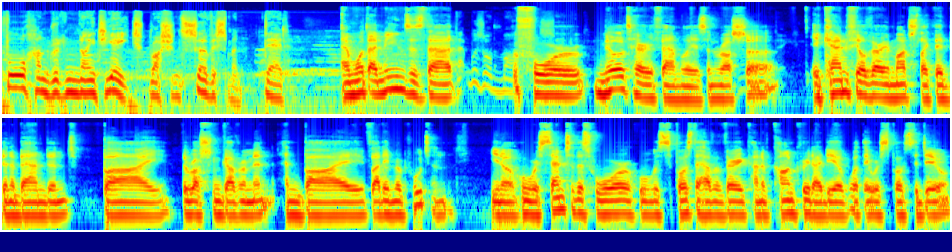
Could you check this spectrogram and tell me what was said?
498 Russian servicemen dead. And what that means is that for military families in Russia, it can feel very much like they've been abandoned by the Russian government and by Vladimir Putin. You know, who were sent to this war, who was supposed to have a very kind of concrete idea of what they were supposed to do,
